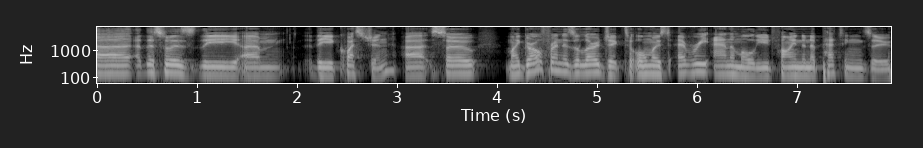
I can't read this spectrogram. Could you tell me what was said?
Uh, this was the um, the question. Uh, so my girlfriend is allergic to almost every animal you'd find in a petting zoo.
